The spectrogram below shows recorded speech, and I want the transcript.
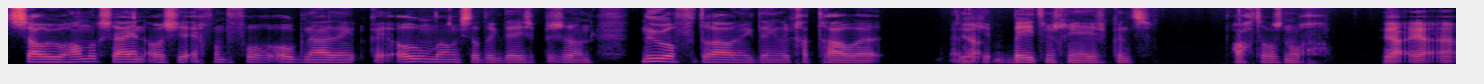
Het zou heel handig zijn als je echt van tevoren ook nadenkt. Oké, ondanks dat ik deze persoon nu al vertrouw en ik denk dat ik ga trouwen. En Ja. dat je beter misschien even kunt wachten alsnog. Ja, ja, ja.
